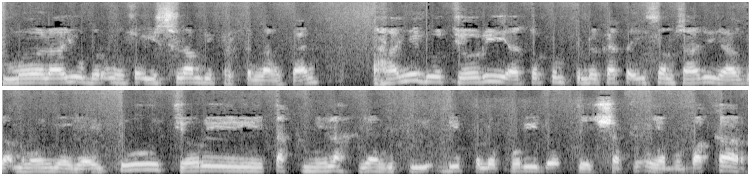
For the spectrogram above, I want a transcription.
Melayu berunsur Islam diperkenankan hanya dua teori ataupun pendekatan Islam sahaja yang agak menonjol iaitu teori takmilah yang dipelopori Dr. Syafi'i Abu Bakar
